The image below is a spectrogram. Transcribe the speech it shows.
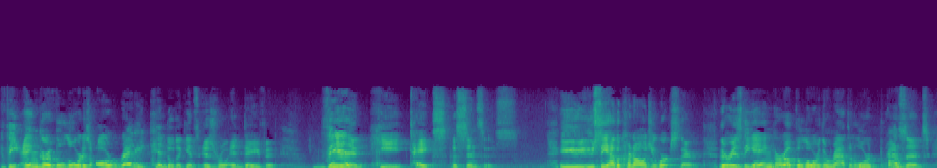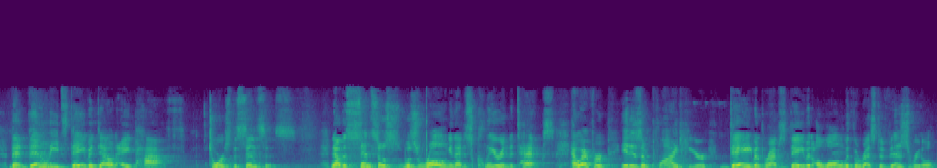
the anger of the Lord is already kindled against Israel and David. Then he takes the census. You, you see how the chronology works there. There is the anger of the Lord, the wrath of the Lord present, that then leads David down a path towards the census. Now, the census was wrong, and that is clear in the text. However, it is implied here David, and perhaps David along with the rest of Israel,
